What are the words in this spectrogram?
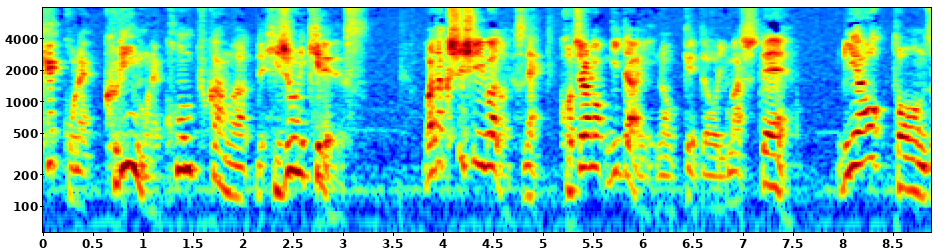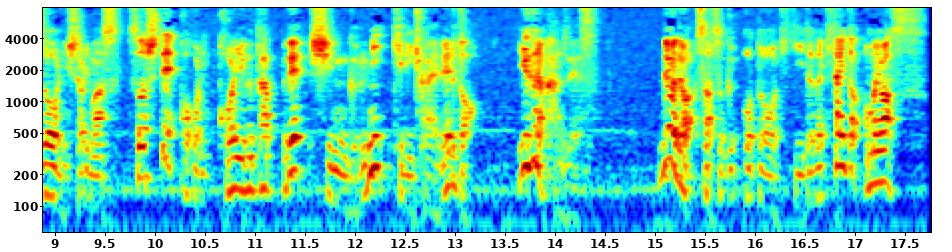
結構ね、クリーンもね、コンプ感があって非常に綺麗です。私 C バードはですね、こちらのギターに乗っけておりまして、リアをトーンゾーンにしております。そして、ここにコイルタップでシングルに切り替えれるというふうな感じです。ではでは、早速音をお聴きいただきたいと思います。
